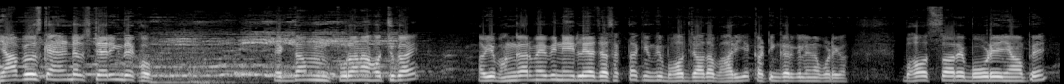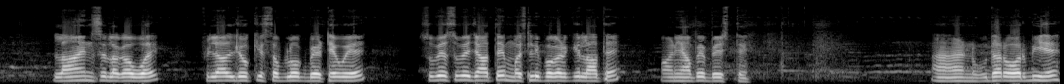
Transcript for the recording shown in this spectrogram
यहाँ पे उसका हैंडल स्टेयरिंग देखो। एकदम पुराना हो चुका है। अब ये भंगार में भी नहीं लिया जा सकता, क्योंकि बहुत ज़्यादा भारी है। कटिंग करके लेना पड़ेगा। बहुत सारे बोर्ड है यहाँ पे। लाइन से लगा हुआ है। फ़िलहाल जो कि सब लोग बैठे हुए हैं। सुबह सुबह जाते मछली पकड़ के लाते और यहाँ पे बेचते हैं। एंड उधर और भी है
